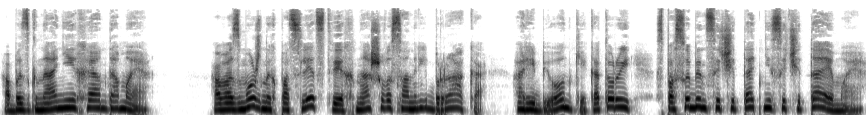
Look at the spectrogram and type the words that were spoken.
об изгнании Хэандаме, о возможных последствиях нашего с Анри брака, о ребенке, который способен сочетать несочетаемое,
